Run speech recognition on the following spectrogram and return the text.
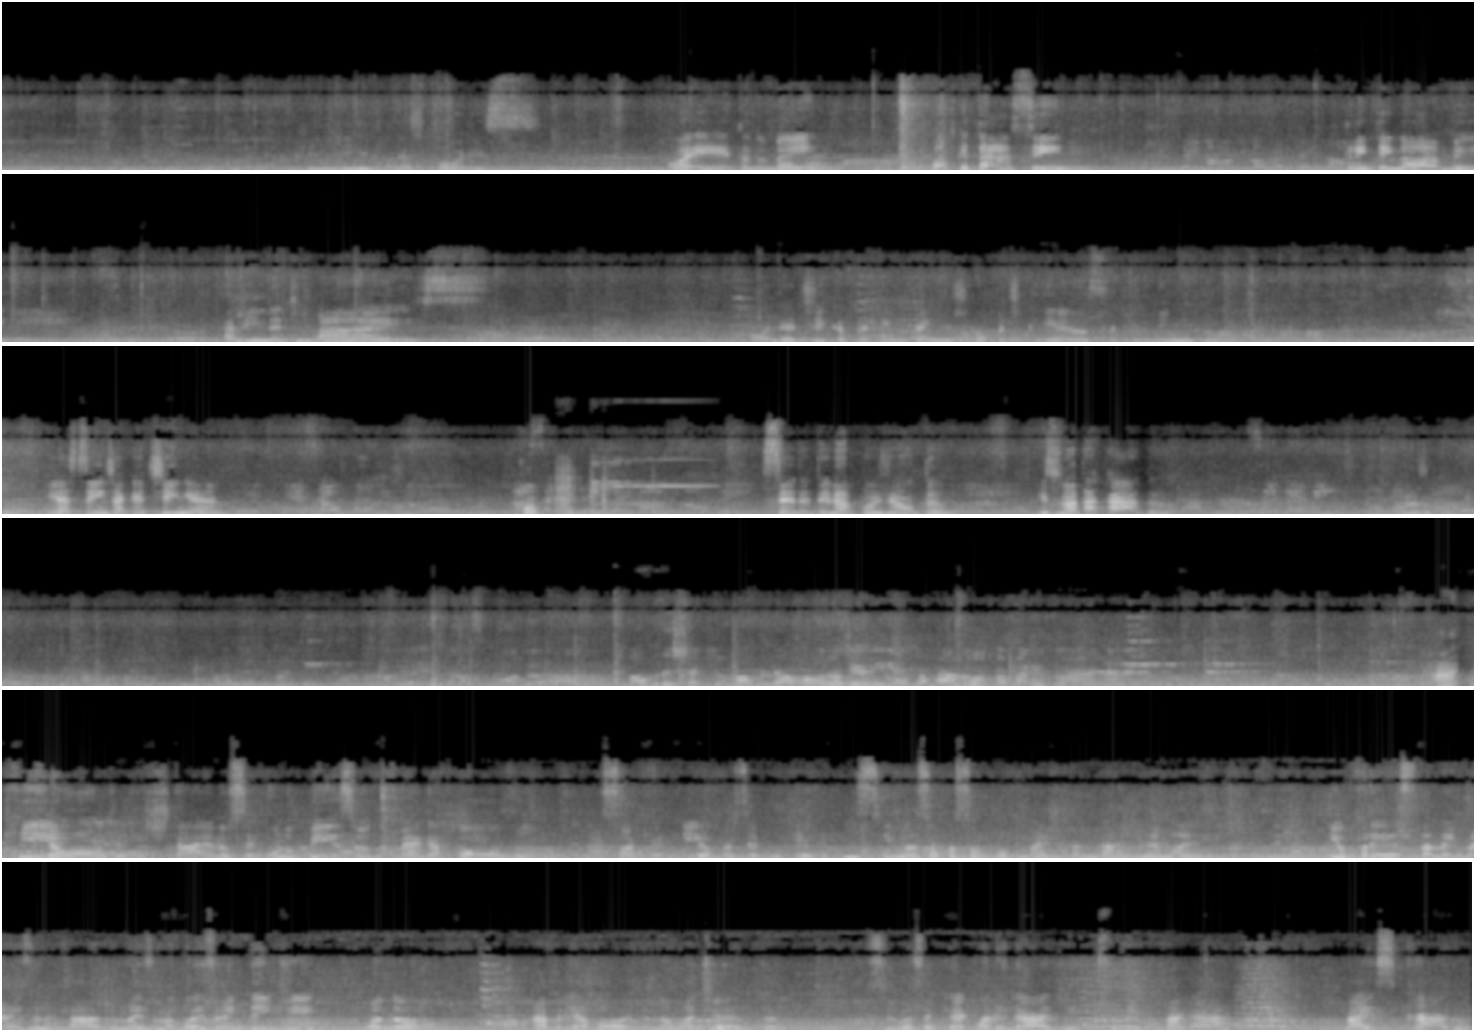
Que lindo, olha as cores. Oi, tudo bem? Quanto que tá assim? R$39,99. Tá linda demais. Olha a dica pra quem vende roupa de criança, que lindo. E assim, jaquetinha? Esse é o conjunto. 139 conjunto? Isso no atacado? Deixar aqui o nome da loja. Blogueirinha, com a Malu, com a Maria Eduarda. Aqui é onde a gente está, é no segundo piso do Mega Polo. Só que aqui eu percebo o quê? Que aqui em cima roupas são um pouco mais de qualidade, né mãe? E o preço também mais elevado. Mas uma coisa eu entendi quando eu abri a loja, não adianta. Se você quer qualidade, você tem que pagar mais caro.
